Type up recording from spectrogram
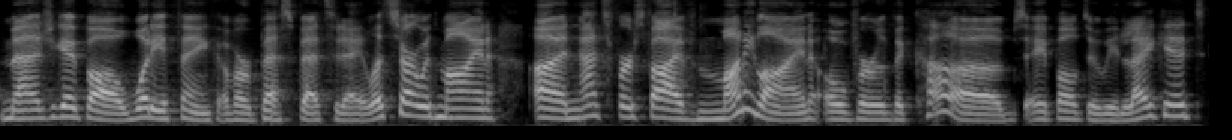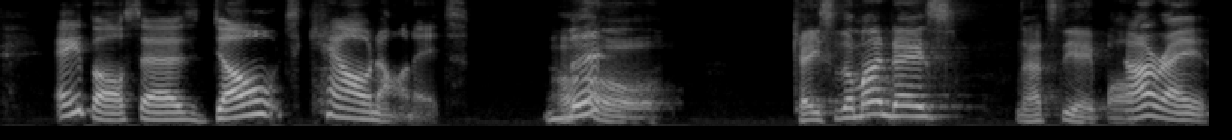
Magic 8 Ball, what do you think of our best bet today? Let's start with mine. Uh, Nats first five money line over the Cubs. 8 Ball, do we like it? 8 Ball says, don't count on it. Oh, case of the Mondays. That's the 8 Ball. All right.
